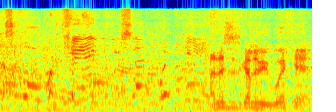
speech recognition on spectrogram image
It's called wicked. You said wicked. And this is going to be wicked.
